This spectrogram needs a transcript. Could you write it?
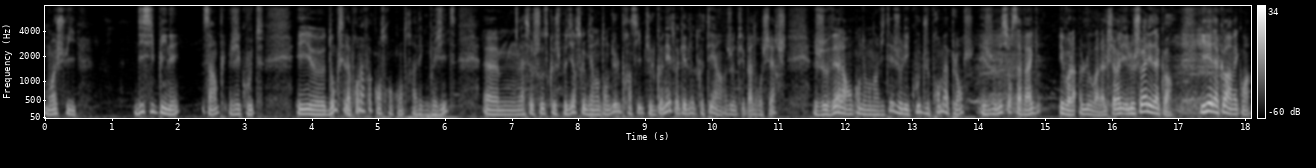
moi, je suis discipliné, simple, j'écoute. Et euh, donc c'est la première fois qu'on se rencontre avec Brigitte. Euh, la seule chose que je peux dire, parce que bien entendu le principe tu le connais, toi qui es de l'autre côté, hein, je ne fais pas de recherche. Je vais à la rencontre de mon invité, je l'écoute, je prends ma planche et je le mets sur sa vague. Et voilà, le, voilà, le cheval, le cheval est d'accord. Il est d'accord avec moi.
